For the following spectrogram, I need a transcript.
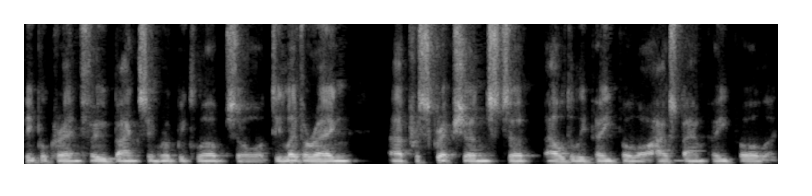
people creating food banks in rugby clubs or delivering uh, prescriptions to elderly people or housebound people and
